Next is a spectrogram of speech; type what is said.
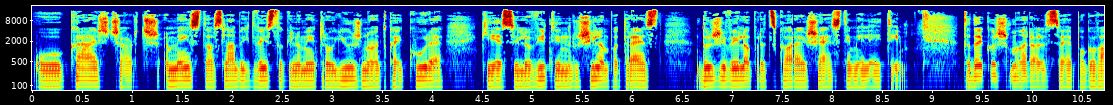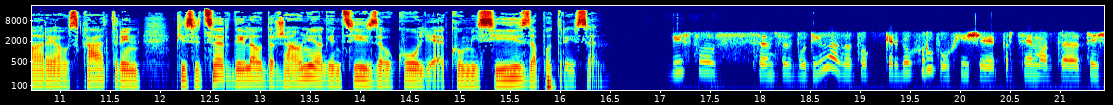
v Christchurch, mesto slabih 200 km južno od Kajkure, ki je silovit in rušilen potres doživelo pred skoraj šestimi leti. Tadej Košmrl se je pogovarjal s Katrin, ki sicer dela v Državni agenciji za okolje, komisiji za potrese. V bistvu sem se zbudila, zato, ker je bil hrup v hiši, predvsem od uh, teh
